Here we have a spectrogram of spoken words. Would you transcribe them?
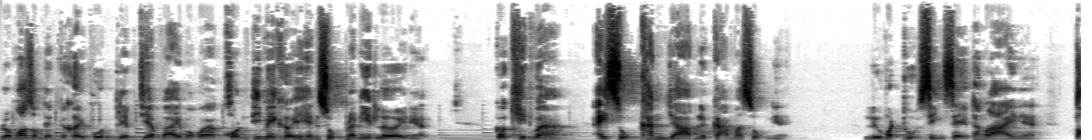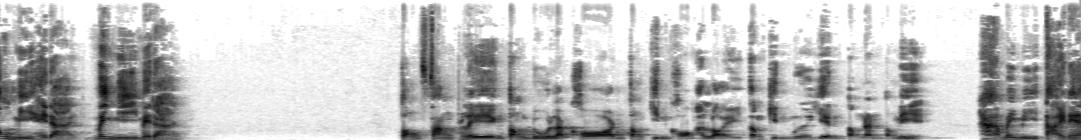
หลวงพ่อสมเด็จก็เคยพูดเปรียบเทียบไว้บอกว่าคนที่ไม่เคยเห็นสุขประณีตเลยเนี่ยก็คิดว่า อ้สุขขั้นหยาบหรือการมาสุขเนี่ยหรือวัตถุสิ่งเสพทั้งหลายเนี่ยต้องมีให้ได้ ไม่มีไม่ได้ ต้องฟังเพลง ต้องดูละคร ต้องกินของอร่อย ต้องกินมื้อเย็นต้องนั่นต้องนี่ ถ้าไม่มีตายแน่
